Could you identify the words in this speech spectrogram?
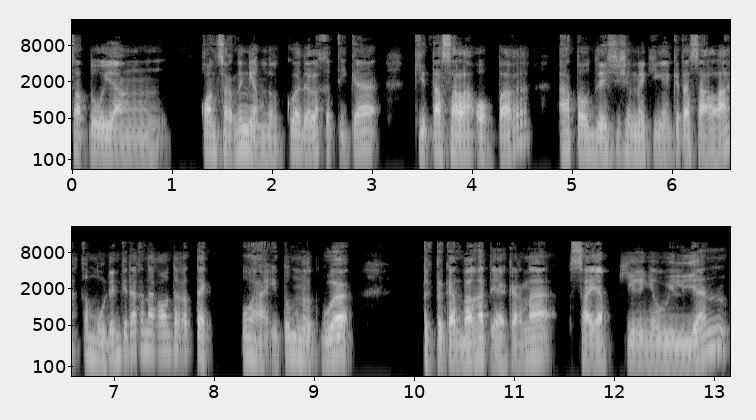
satu yang concerning ya menurutku adalah ketika kita salah oper atau decision makingnya kita salah, kemudian kita kena counter attack. Wah itu menurut gue deg-degan banget ya karena sayap kirinya William,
